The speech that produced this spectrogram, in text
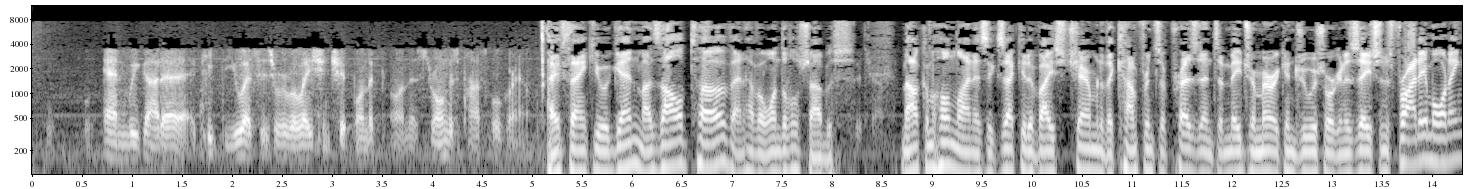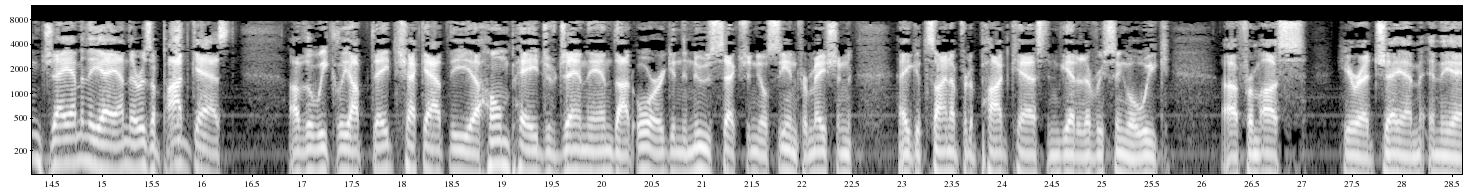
and we got to keep the U.S.-Israel relationship on the on the strongest possible ground. I thank you again, Mazal Tov, and have a wonderful Shabbos. Malcolm Hoenlein is Executive Vice Chairman of the Conference of Presidents of Major American Jewish Organizations. Friday morning, JM in the AM, there is a podcast of the weekly update. Check out the uh, homepage of jmintheam.org. In the news section, you'll see information how you could sign up for the podcast and get it every single week uh, from us here at JM in the AM.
